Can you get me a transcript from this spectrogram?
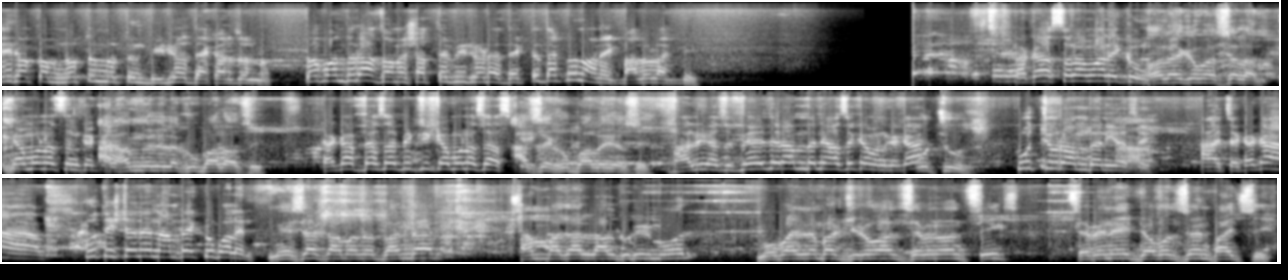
এই রকম নতুন নতুন ভিডিও দেখার জন্য। তো বন্ধুরা জনস্বার্থে ভিডিওটা দেখতে থাকুন অনেক ভালো লাগবে। কাকা আসসালামু আলাইকুম। ওয়ালাইকুম আসসালাম। কেমন আছেন কাকা? আলহামদুলিল্লাহ খুব ভালো আছি। কাকা বেচা বিক্রি কেমন আছে আজকে? আছে খুব ভালোই আছে। ভালোই আছে। পেঁয়াজের আমদানি আছে কেমন কাকা? প্রচুর। প্রচুর আমদানি আছে। আচ্ছা কাকা প্রতিষ্ঠানের নামটা একটু বলেন। মেসার জামানত ভান্ডার শ্যামবাজার লালকুটির মোড়। Mobile number zero one seven one six seven eight double seven five six.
